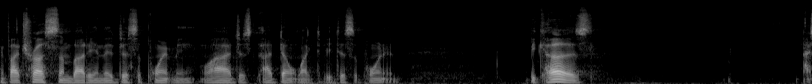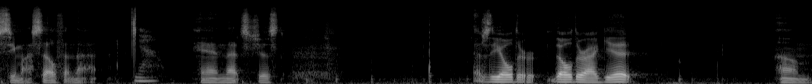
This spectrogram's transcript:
if I trust somebody and they disappoint me, well, I just, I don't like to be disappointed because I see myself in that. Yeah. and that's just as the older the older I get, um,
